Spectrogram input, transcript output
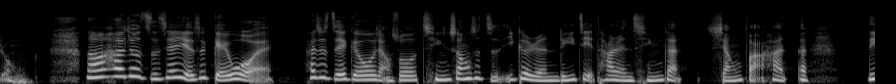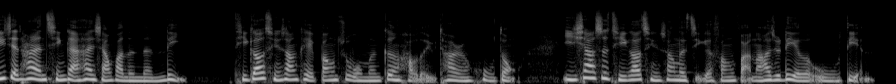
容。然后他就直接也是给我，诶。他就直接给我讲说，情商是指一个人理解他人情感、想法和呃理解他人情感和想法的能力。提高情商可以帮助我们更好的与他人互动。以下是提高情商的几个方法，然后他就列了五点，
